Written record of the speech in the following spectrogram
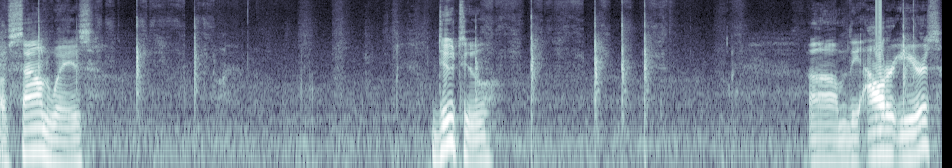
of sound waves due to um, the outer ears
